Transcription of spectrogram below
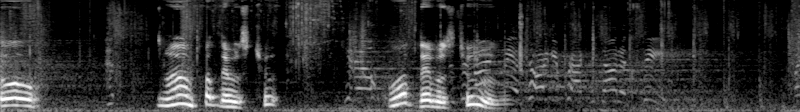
Oh. Oh, I thought there was two. You What? There was two of them. me of target practice out at sea. My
